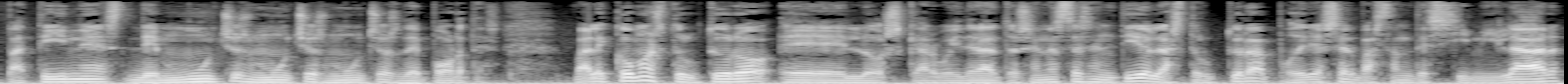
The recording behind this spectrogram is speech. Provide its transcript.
patines, de muchos, muchos, muchos deportes. ¿Vale? ¿Cómo estructuro eh, los carbohidratos? En este sentido, la estructura podría ser bastante similar.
